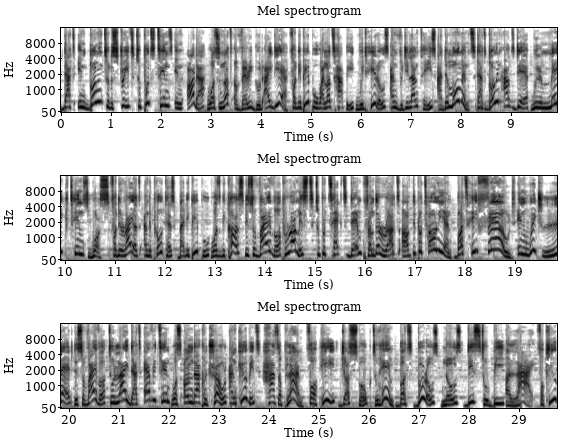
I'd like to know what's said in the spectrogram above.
that in going to the street to put things in order was not a very good idea, for the people were not happy with heroes and vigilantes at the moment. That going out there will make things worse for the riot and the protest by the people was because the survivor promised to protect them from the wrath of the Plutonian, but he failed, in which led the survivor to lie that everything was under control and Qubit has a plan, for he just spoke to him. But Burrows knows this to be a lie, for Qubit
